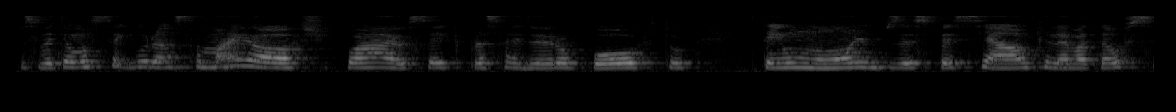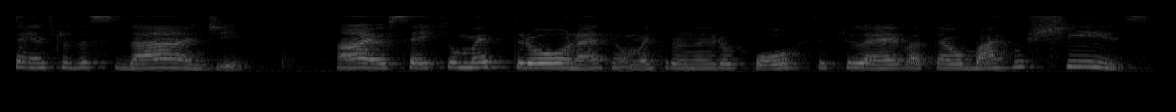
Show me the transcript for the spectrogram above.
você vai ter uma segurança maior, tipo, ah, eu sei que para sair do aeroporto tem um ônibus especial que leva até o centro da cidade. Ah, eu sei que o metrô, né, tem um metrô no aeroporto que leva até o bairro X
